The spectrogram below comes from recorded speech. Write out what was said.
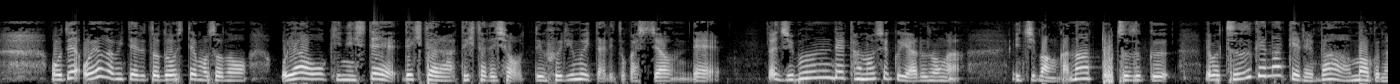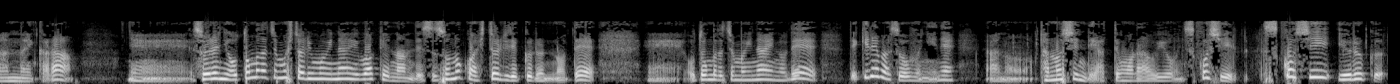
おで、親が見てるとどうしてもその、親を気にして、できたらできたでしょうっていう振り向いたりとかしちゃうんで、自分で楽しくやるのが一番かなと続く。やっぱり続けなければうまくならないから、えーそれにお友達も一人もいないわけなんです。その子は一人で来るので、えーお友達もいないので、できればそういうふうにね、あの、楽しんでやってもらうように少し、少し緩く、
